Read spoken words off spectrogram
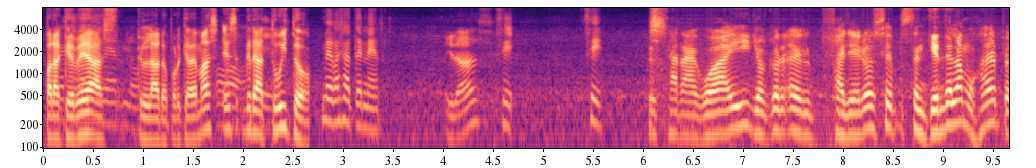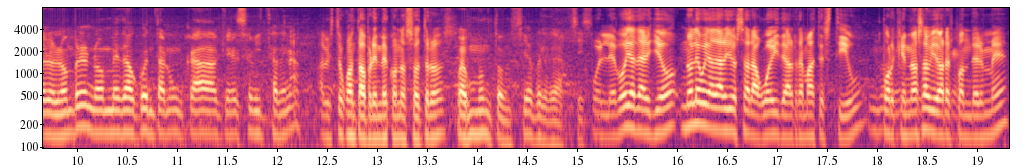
para que veas, claro, porque además es Oh, sí. gratuito. Me vas a tener. ¿Irás? Sí, sí. El Saragüey, yo creo el fallero se, se entiende la mujer, pero el hombre no me he dado cuenta nunca que se vista de nada. ¿Has visto cuánto aprende con nosotros? Pues un montón, sí, es verdad. Sí, sí. Pues le voy a dar yo, no le voy a dar yo Saragüey del Remat Estiu, No, porque no ha sabido responderme,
